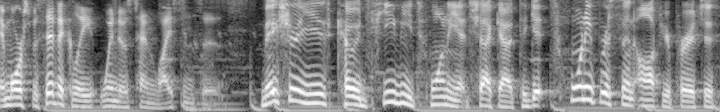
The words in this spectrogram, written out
and more specifically, Windows 10 licenses. Make sure you use code TB20 at checkout to get 20% off your purchase,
